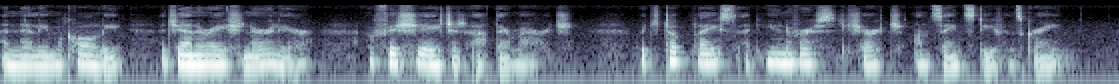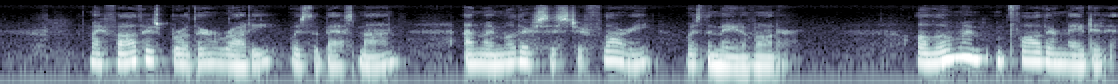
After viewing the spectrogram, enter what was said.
and Nellie Macaulay a generation earlier, officiated at their marriage, which took place at University Church on St. Stephen's Green. My father's brother, Roddy, was the best man, and my mother's sister, Florrie, was the maid of honour. Although my father made it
